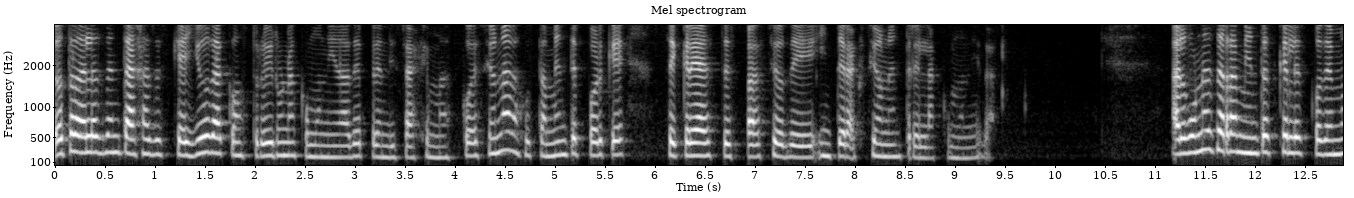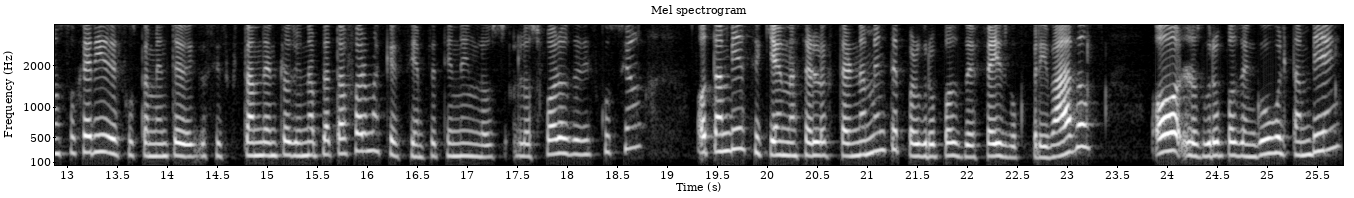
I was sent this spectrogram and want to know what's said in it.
Otra de las ventajas es que ayuda a construir una comunidad de aprendizaje más cohesionada, justamente porque se crea este espacio de interacción entre la comunidad. Algunas herramientas que les podemos sugerir es justamente si están dentro de una plataforma que siempre tienen los, los foros de discusión o también si quieren hacerlo externamente por grupos de Facebook privados o los grupos en Google también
